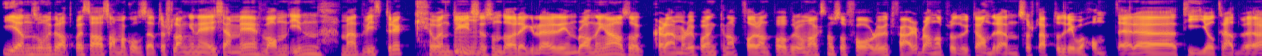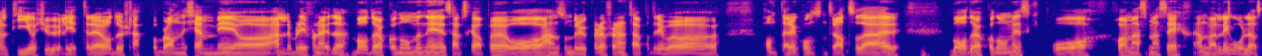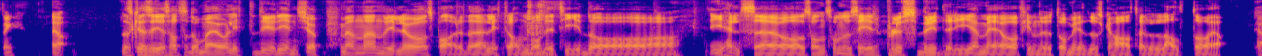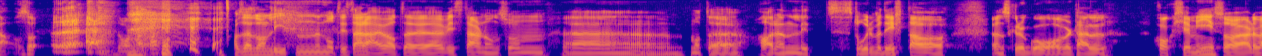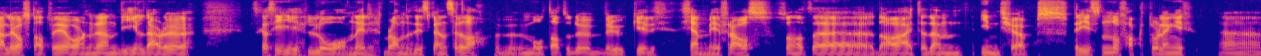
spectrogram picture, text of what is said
Igjen, som vi pratet på i stad, samme konseptet. Slange ned i kjemi, vann inn med et visst trykk, og en dyse Mm. som da regulerer innblandinga. og Så klemmer du på en knapp foran på Promaxen, og så får du ut ferdig blanda produkt i andre enden. Så slipper du å drive og håndtere 10 og 30 eller 10 og 20 litere, og du slipper å blande kjemi, og alle blir fornøyde. Både økonomen i selskapet og han som bruker det, for han slipper å drive og håndtere konsentrat. Så det er både økonomisk og HMS-messig en veldig god løsning. Det skal sies at de er jo litt dyre i innkjøp, men en vil jo spare det litt både i tid og i helse og sånn som du sier, pluss bryderiet med å finne ut hvor mye du skal ha til alt og ja. Ja, og så Det var klart, da. En sånn liten notis der er jo at eh, hvis det er noen som eh, måtte, har en litt stor bedrift da, og ønsker å gå over til Kokk Kjemi, så er det veldig ofte at vi ordner en deal der du skal si, låner blandedispensere da, mot at du bruker kjemi fra oss. Sånn at eh, da er ikke den innkjøpsprisen noe faktor lenger. Eh,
